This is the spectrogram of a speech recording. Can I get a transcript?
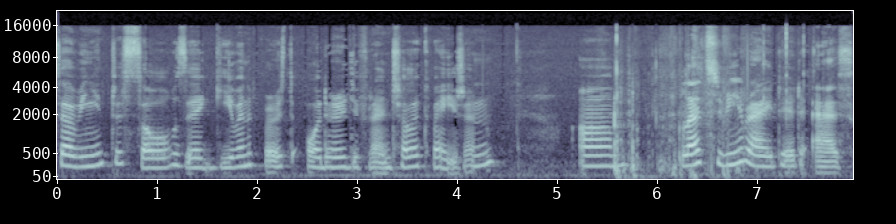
So we need to solve the given first order differential equation. Um, let's rewrite it as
